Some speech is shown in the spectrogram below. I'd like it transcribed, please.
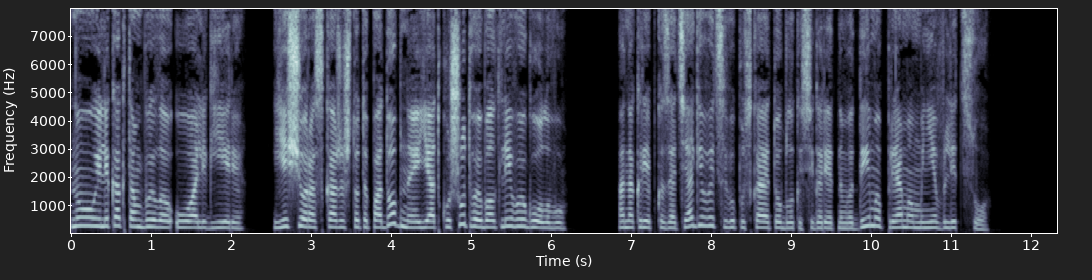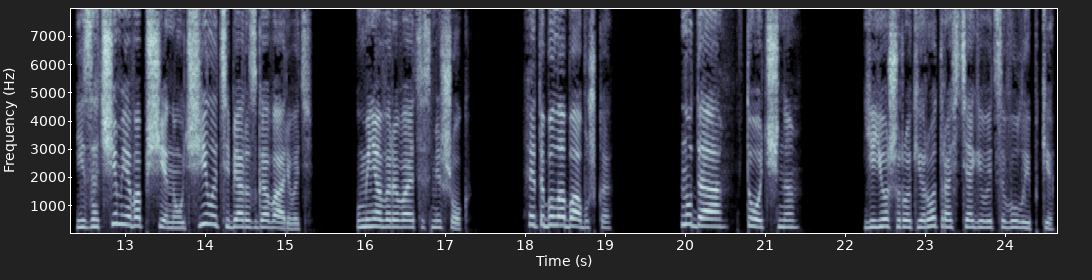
Ну, или как там было у Алигьери. Еще раз скажешь что-то подобное, я откушу твою болтливую голову». Она крепко затягивается и выпускает облако сигаретного дыма прямо мне в лицо. «И зачем я вообще научила тебя разговаривать?» У меня вырывается смешок. «Это была бабушка». «Ну да, точно». Ее широкий рот растягивается в улыбке.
